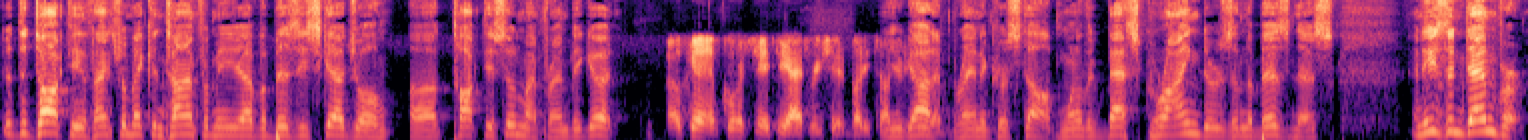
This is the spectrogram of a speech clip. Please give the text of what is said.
Good to talk to you. Thanks for making time for me. You have a busy schedule. Uh, talk to you soon, my friend. Be good. Okay, of course, JT. I appreciate it, buddy. Talk you got you. it. Brandon Krisztal, one of the best grinders in the business. And he's in Denver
